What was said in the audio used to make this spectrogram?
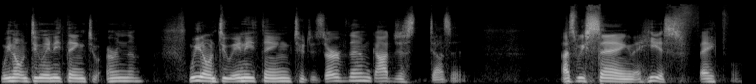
We don't do anything to earn them, we don't do anything to deserve them. God just does it. As we sang, that He is faithful.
